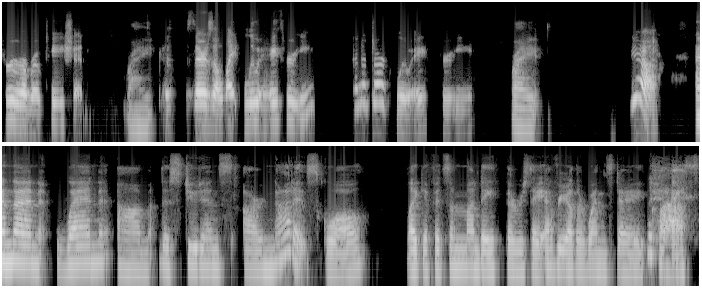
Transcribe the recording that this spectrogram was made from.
through a rotation. Right. Because there's a light blue A through E and a dark blue A through E. Right. Yeah. And then when um, the students are not at school, like if it's a Monday, Thursday, every other Wednesday class,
